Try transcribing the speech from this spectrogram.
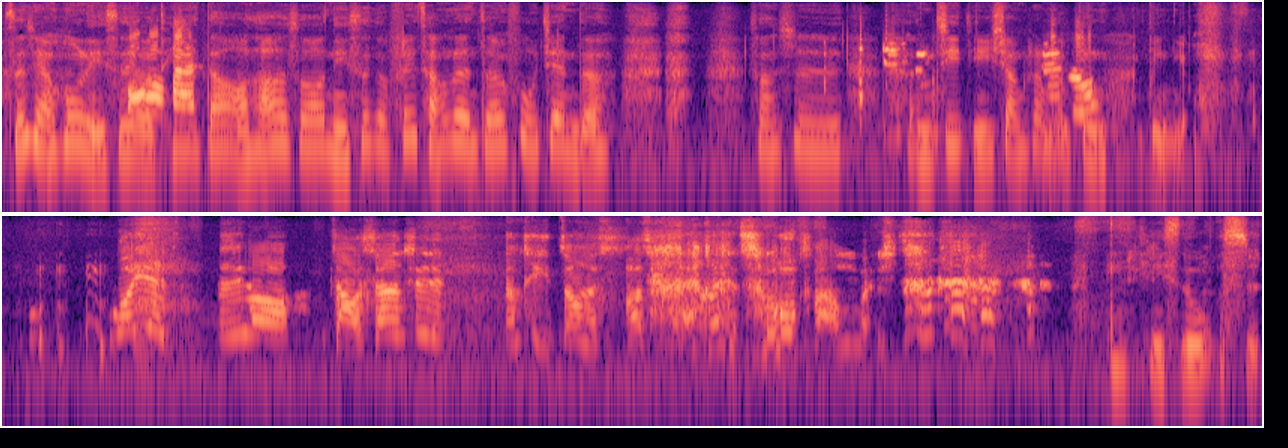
之前护理师有听到，他说你是个非常认真复健的，算是很积极向上的病病友。我也只有早上去量体重的时候才会出房门。哎、其实我是，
